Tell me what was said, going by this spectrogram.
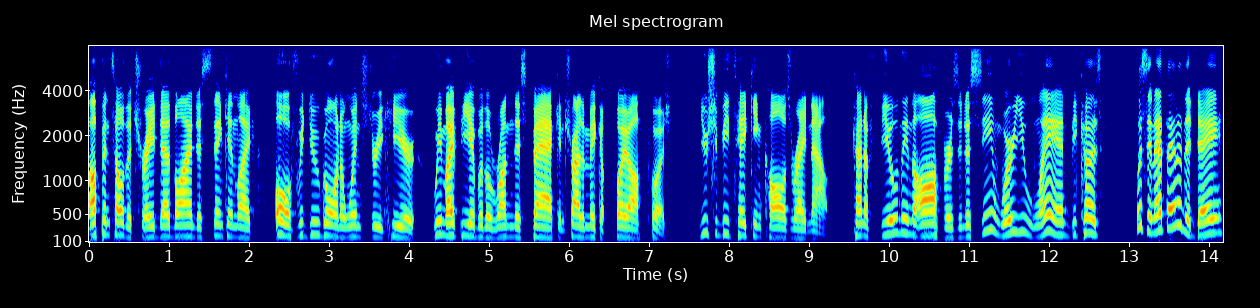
up until the trade deadline, just thinking like, oh, if we do go on a win streak here, we might be able to run this back and try to make a playoff push. You should be taking calls right now, kind of fielding the offers and just seeing where you land because, listen, at the end of the day,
